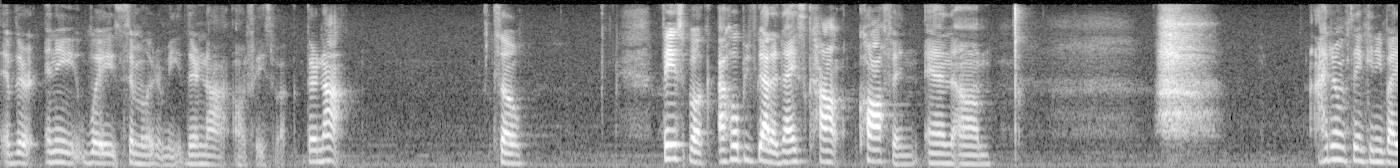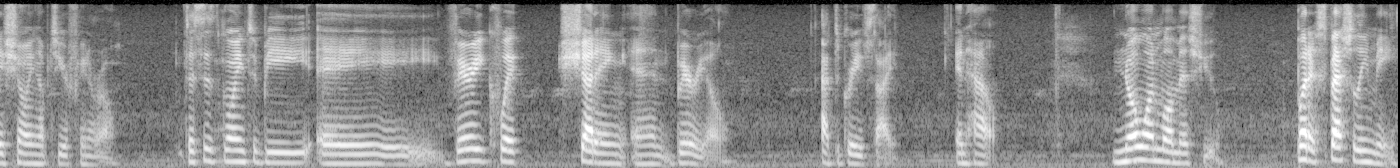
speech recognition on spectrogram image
if they're any way similar to me, they're not on Facebook. They're not. So Facebook, I hope you've got a nice co- coffin and um I don't think anybody's showing up to your funeral. This is going to be a very quick shutting and burial at the gravesite in hell. No one will miss you, but especially me.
